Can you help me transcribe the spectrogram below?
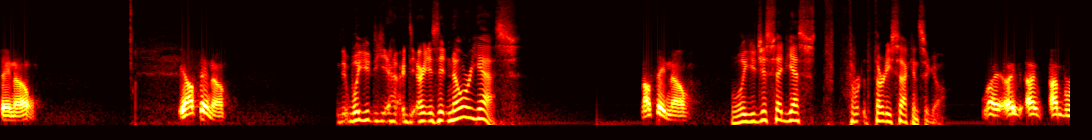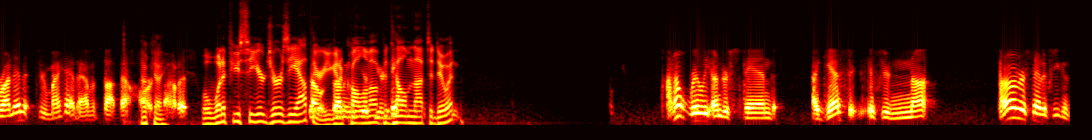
say no. Yeah, I'll say no. Well, you is it no or yes? I'll say no. Well, you just said yes th- 30 seconds ago. Well, I, I, am running it through my head. I haven't thought that hard okay. about it. Well, what if you see your jersey out there? Are you going to call them up and tell them not to do it? I don't really understand. I guess if you're not, I don't understand if you can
